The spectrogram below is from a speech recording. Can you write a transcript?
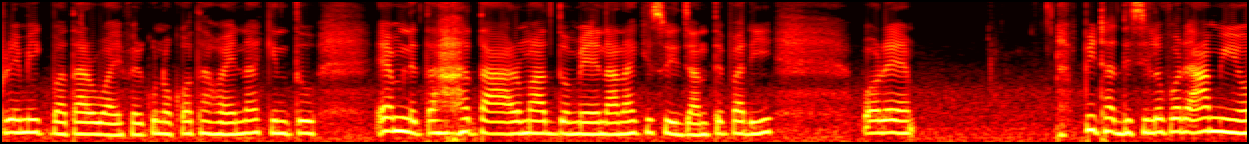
প্রেমিক বা তার ওয়াইফের কোনো কথা হয় না, কিন্তু এমনি তা, তার মাধ্যমে নানা কিছুই জানতে পারি। পরে পিঠা দিছিল, পরে আমিও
